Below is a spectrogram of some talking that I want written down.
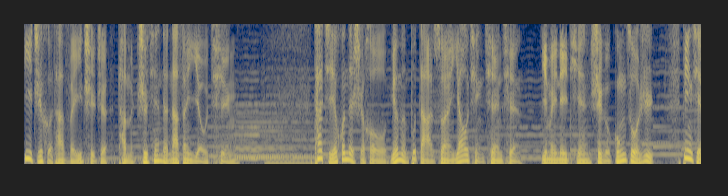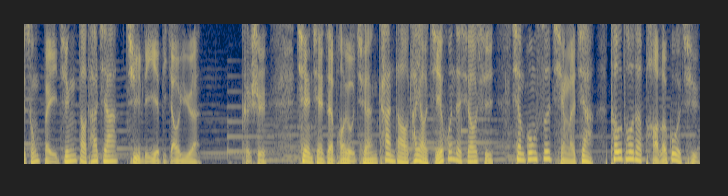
一直和他维持着他们之间的那份友情。他结婚的时候原本不打算邀请倩倩，因为那天是个工作日，并且从北京到他家距离也比较远。可是，倩倩在朋友圈看到他要结婚的消息，向公司请了假，偷偷的跑了过去，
